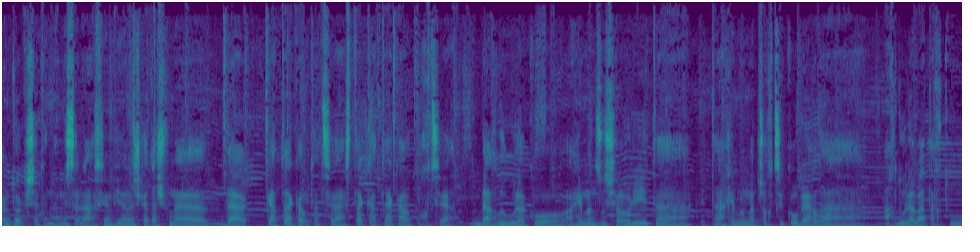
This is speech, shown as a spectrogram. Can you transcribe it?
antuak esaten da bezala, azken finan askatasuna da kateak hautatzea, ez da kateak haukortzea. Behar dugulako harreman sozial hori eta eta harreman bat sortzeko behar da ardura bat hartu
